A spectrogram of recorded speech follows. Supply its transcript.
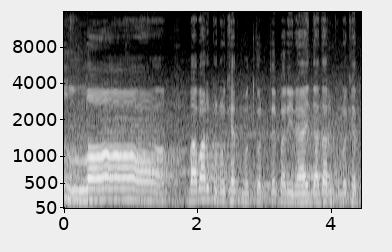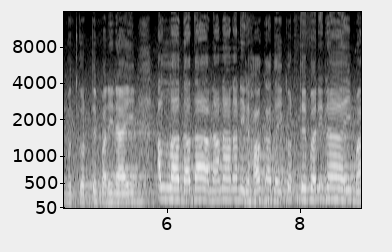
আল্লাহ, বাবার কোনো খেদমত করতে পারি নাই, দাদার কোনো খেদমত করতে পারি নাই, আল্লাহ দাদা, নানা, নানির হক আদায় করতে পারি নাই মা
